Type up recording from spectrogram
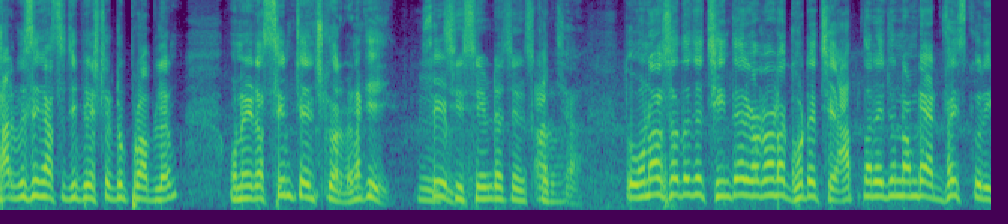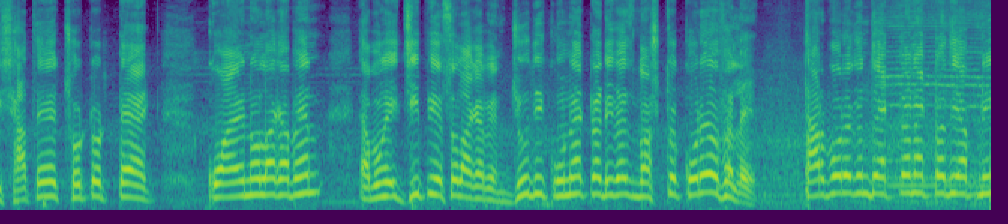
সার্ভিসিং আছে জিপিএসটা একটু প্রবলেম উনি এটা সিম চেঞ্জ করবে নাকি? সিম সিমটা চেঞ্জ করব। আচ্ছা। তো ওনার সাথে যে ছিনতাইয়ের ঘটনাটা ঘটেছে আপনার এই জন্য আমরা অ্যাডভাইস করি সাথে ছোট ট্যাগ কয়েনও লাগাবেন এবং এই জিপিএসও লাগাবেন। যদি কোনো একটা ডিভাইস নষ্ট করেও ফেলে তারপরে কিন্তু একটা না একটা দিয়ে আপনি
